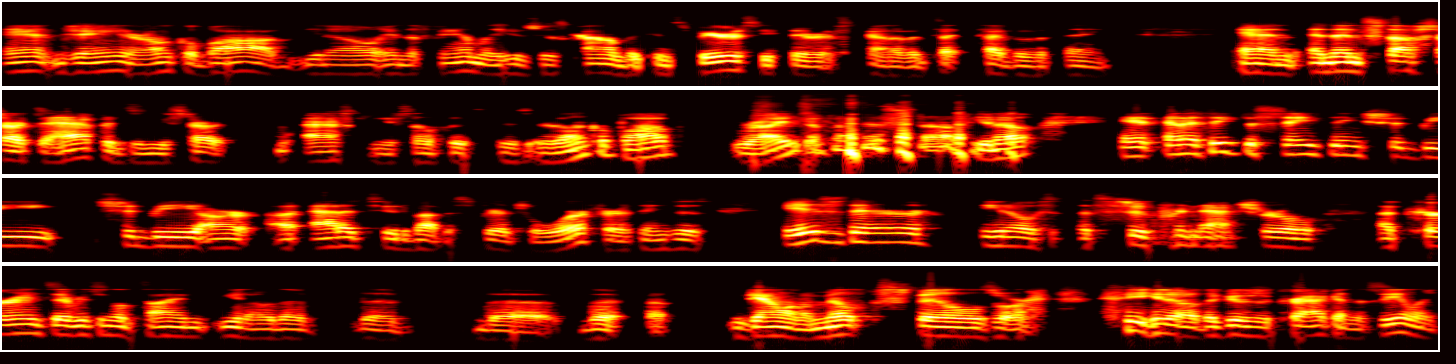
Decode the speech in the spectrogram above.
Aunt Jane or Uncle Bob, you know, in the family who's just kind of the conspiracy theorist kind of a t- type of a thing. And and then stuff starts to happen and you start asking yourself, is, is, is Uncle Bob right about this stuff? You know? And and I think the same thing should be should be our uh, attitude about the spiritual warfare things is is there, you know, a supernatural occurrence every single time, you know, the the the the uh, gallon of milk spills or you know, there's a crack in the ceiling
